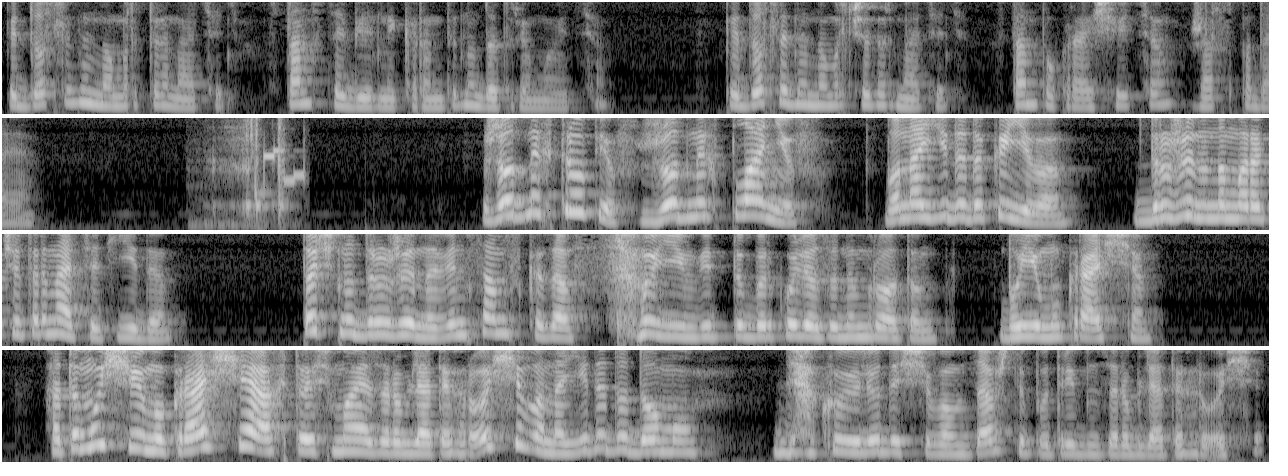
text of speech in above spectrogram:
Піддослідний номер 13. Стан стабільний, карантину дотримується. Піддослідний номер 14. Стан покращується, жар спадає. Жодних трупів, жодних планів. Вона їде до Києва. Дружина номера 14 їде. Точно дружина, він сам сказав своїм від туберкульозаним ротом, бо йому краще. А тому, що йому краще, а хтось має заробляти гроші, вона їде додому. Дякую, люди, що вам завжди потрібно заробляти гроші.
